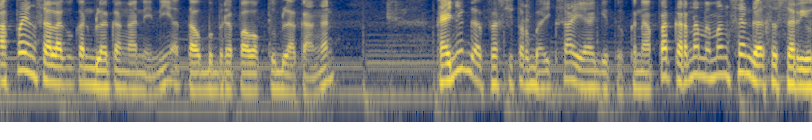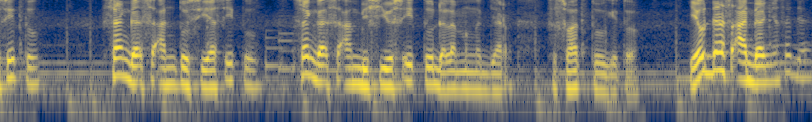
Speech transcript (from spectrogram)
Apa yang saya lakukan belakangan ini atau beberapa waktu belakangan kayaknya nggak versi terbaik saya gitu. Kenapa? Karena memang saya nggak seserius itu, saya nggak seantusias itu saya nggak seambisius itu dalam mengejar sesuatu gitu ya udah seadanya saja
